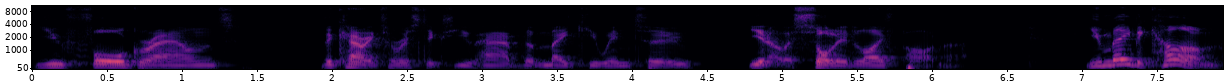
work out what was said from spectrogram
you foreground the characteristics you have that make you into, you know, a solid life partner. You may become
